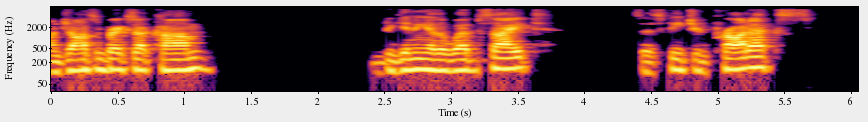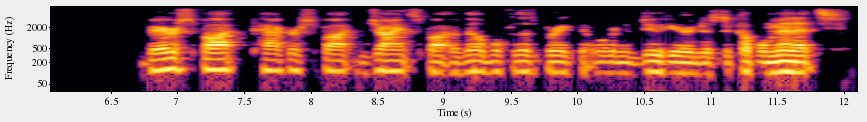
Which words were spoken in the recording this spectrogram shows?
on johnsonbreaks.com, beginning of the website says featured products, bear spot, packer spot, giant spot available for this break that we're going to do here in just a couple minutes.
